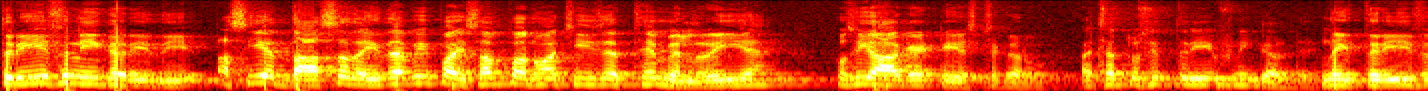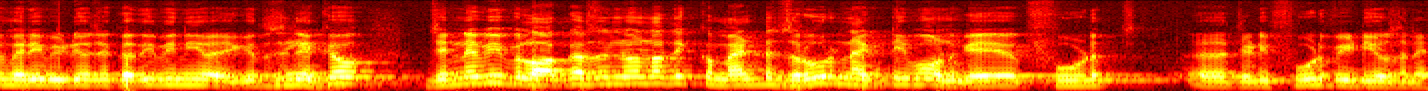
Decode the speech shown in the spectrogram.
ਤਾਰੀਫ ਨਹੀਂ ਕਰੀਦੀ। ਅਸੀਂ ਇਹ ਦੱਸ ਦਈਦਾ ਵੀ ਭਾਈ ਸਾਹਿਬ ਤੁਹਾਨੂੰ ਆ ਚੀਜ਼ ਇੱਥੇ ਮਿਲ ਰਹੀ ਹੈ। ਤੁਸੀਂ ਆ ਕੇ ਟੇਸਟ ਕਰੋ। ਅੱਛਾ ਤੁਸੀਂ ਤਾਰੀਫ ਨਹੀਂ ਕਰਦੇ? ਨਹੀਂ ਤਾਰੀਫ ਮੇਰੀ ਵੀਡੀਓ 'ਚ ਕਦੀ ਵੀ ਨਹੀਂ ਹੋਏਗੀ। ਤੁਸੀਂ ਦੇਖਿਓ ਜਿੰਨੇ ਵੀ ਵਲੌਗਰਸ ਨੇ ਉਹਨਾਂ ਦੇ ਕਮੈਂਟ ਜ਼ਰੂਰ 네ਗੇਟਿਵ ਹੋਣਗੇ ਫੂਡ ਜਿਹੜੀ ਫੂਡ ਵੀਡੀਓਜ਼ ਨੇ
